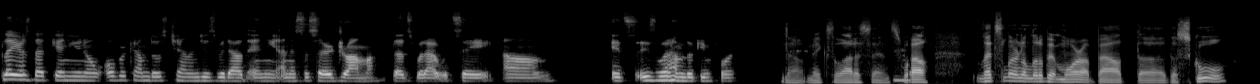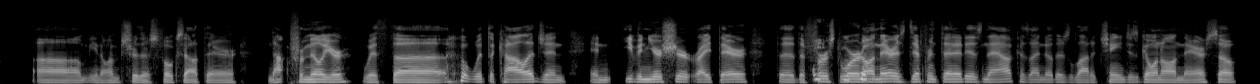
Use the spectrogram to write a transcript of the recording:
players that can you know overcome those challenges without any unnecessary drama that's what i would say um, it's is what i'm looking for no, it makes a lot of sense. Mm-hmm. Well, let's learn a little bit more about the the school. Um, you know, I'm sure there's folks out there not familiar with uh with the college and and even your shirt right there the the first word on there is different than it is now because i know there's a lot of changes going on there so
